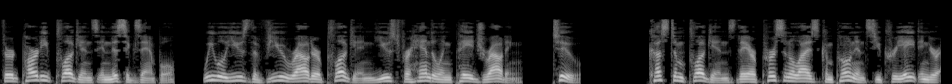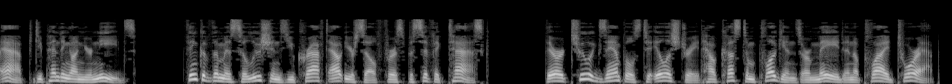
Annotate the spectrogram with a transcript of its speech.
Third party plugins In this example, we will use the Vue Router plugin used for handling page routing. 2. Custom plugins They are personalized components you create in your app depending on your needs. Think of them as solutions you craft out yourself for a specific task. There are two examples to illustrate how custom plugins are made and applied to our app.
